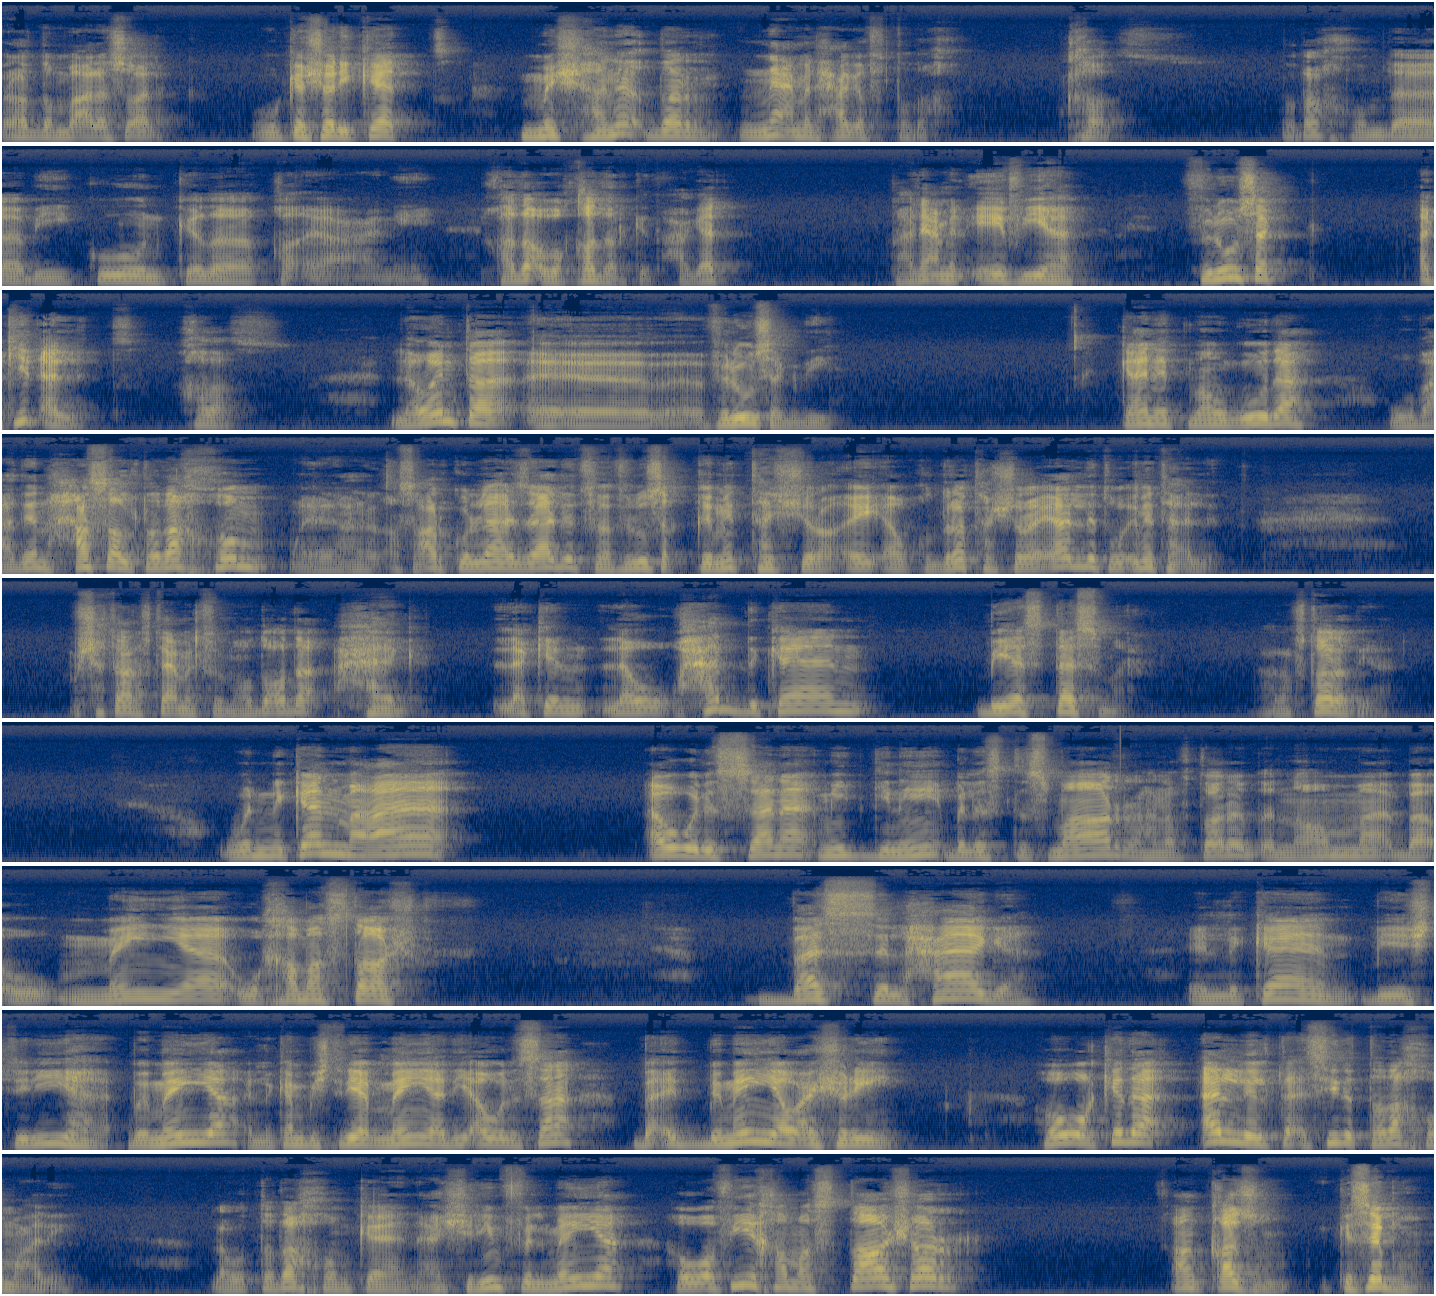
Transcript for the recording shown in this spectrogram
ردا بقى على سؤالك وكشركات مش هنقدر نعمل حاجة في التضخم. خالص. التضخم ده بيكون كده يعني قضاء وقدر كده. حاجات هنعمل إيه فيها؟ فلوسك أكيد قلت. خلاص. لو أنت فلوسك دي كانت موجودة وبعدين حصل تضخم يعني الأسعار كلها زادت ففلوسك قيمتها الشرائية أو قدرتها الشرائية قلت وقيمتها قلت. مش هتعرف تعمل في الموضوع ده حاجة. لكن لو حد كان بيستثمر هنفترض يعني وإن كان معاه أول السنة 100 جنيه بالاستثمار هنفترض إن هم بقوا 115 بس الحاجة اللي كان بيشتريها ب 100 اللي كان بيشتريها ب 100 دي أول السنة بقت ب 120 هو كده قلل تأثير التضخم عليه. لو التضخم كان 20% هو في 15 أنقذهم كسبهم.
